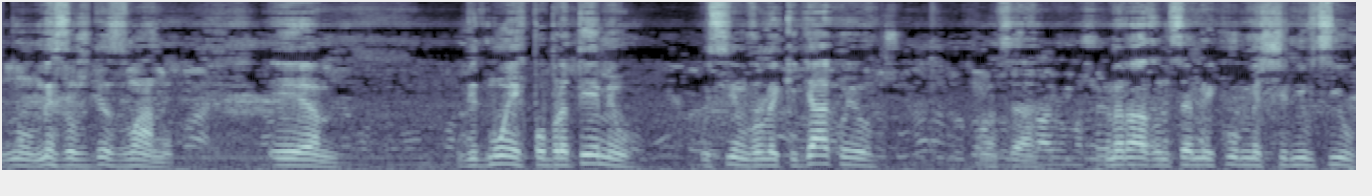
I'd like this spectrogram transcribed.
ну, ми завжди з вами. І е, від моїх побратимів усім велике дякую. Оце. Ми разом, це мій клуб, ми з Чернівців.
